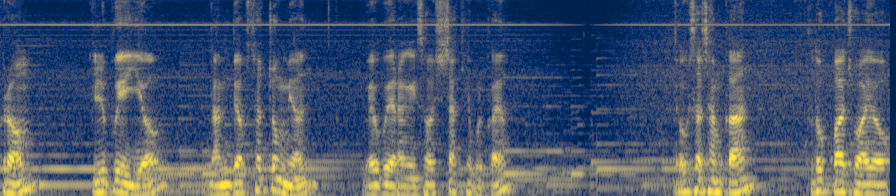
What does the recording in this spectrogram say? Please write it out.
그럼 1부에 이어 남벽 서쪽면 외부 해랑에서 시작해 볼까요? 여기서 잠깐 구독과 좋아요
